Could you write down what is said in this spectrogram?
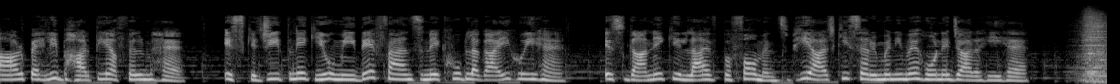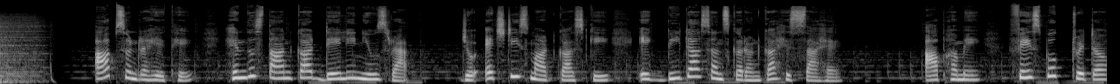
आर पहली भारतीय फ़िल्म है। इसके जीतने की उम्मीदें फैंस ने खूब लगाई हुई हैं। इस गाने की लाइव परफॉर्मेंस भी आज की सेरेमनी में होने जा रही है। आप सुन रहे थे हिंदुस्तान का डेली न्यूज़ रैप, जो एच टी स्मार्ट कास्ट की एक बीटा संस्करण का हिस्सा है। आप हमें फेसबुक ट्विटर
